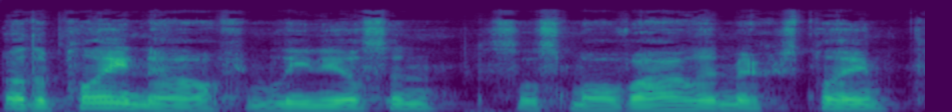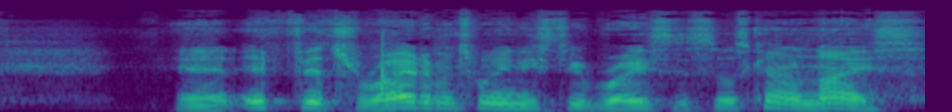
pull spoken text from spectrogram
other plane now from Lie-Nielsen, this little small violin maker's plane. And it fits right in between these two braces, so it's kind of nice.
